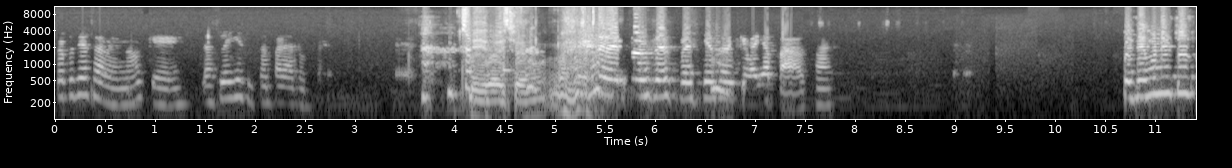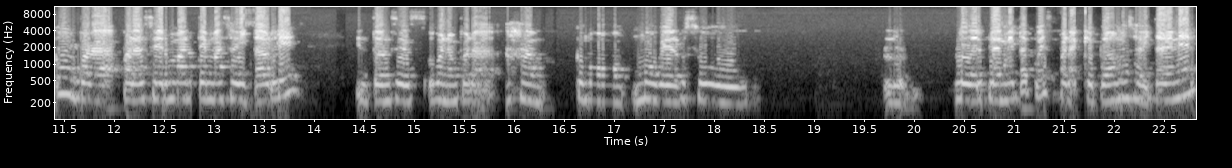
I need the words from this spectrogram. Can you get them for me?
Pero pues ya saben, ¿no? Que las leyes están para romper. Sí, de hecho. Entonces, pues quién sabe qué vaya a pasar. Pues según esto es como para, para hacer Marte más habitable. Entonces, bueno, para ajá, como mover su lo, lo del planeta, pues, para que podamos habitar en él.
